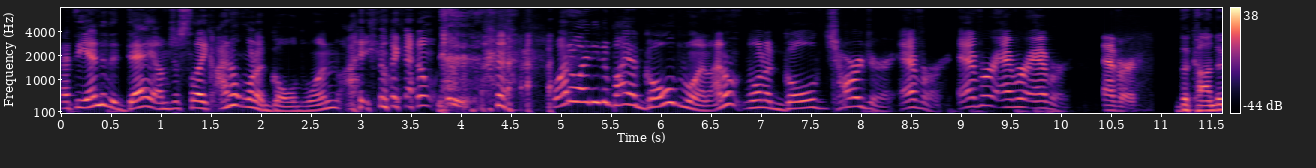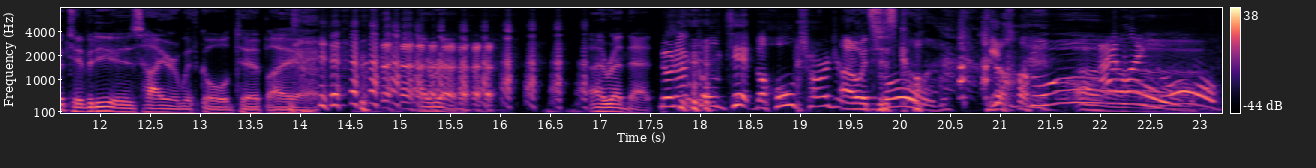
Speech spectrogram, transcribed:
at the end of the day, I'm just like, I don't want a gold one. I like, I don't. why do I need to buy a gold one? I don't want a gold charger ever, ever, ever, ever. ever. The conductivity is higher with gold tip. I uh, I read. I read that. No, not gold tip. The whole charger. Oh, is it's just gold. It's gold. I like gold.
